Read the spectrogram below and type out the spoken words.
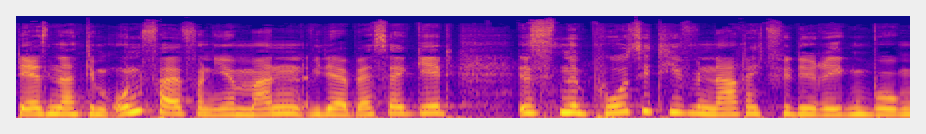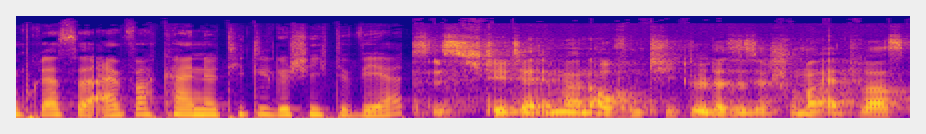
der es nach dem Unfall von ihrem Mann wieder besser geht. Ist eine positive Nachricht für die Regenbogenpresse einfach keine Titelgeschichte wert? Es steht ja immer auf dem Titel, das ist ja schon mal etwas.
